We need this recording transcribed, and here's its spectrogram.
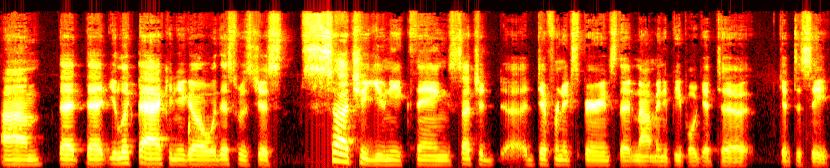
um, that that you look back and you go, well, this was just such a unique thing, such a, a different experience that not many people get to get to see.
